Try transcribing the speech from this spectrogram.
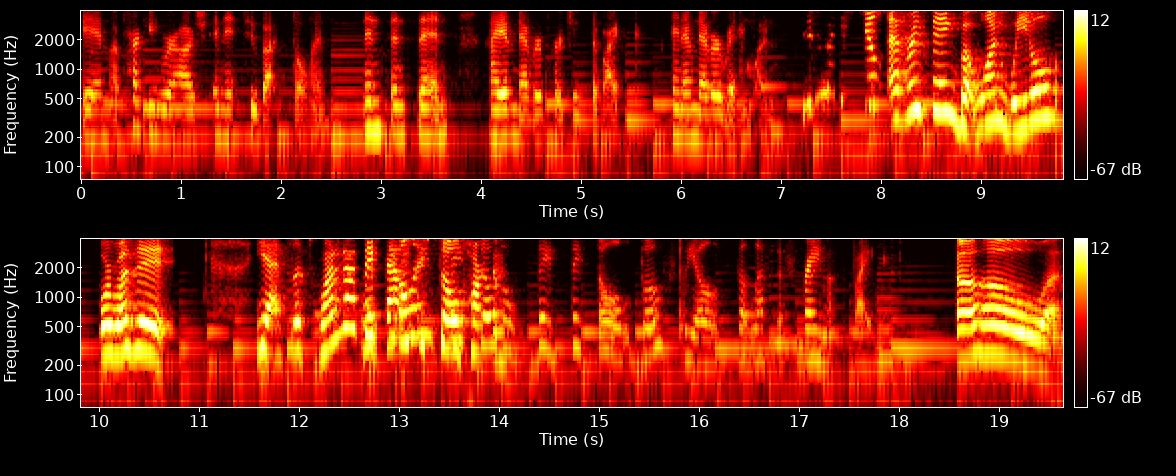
in my parking garage, and it too got stolen. And since then, I have never purchased a bike, and I've never ridden one. Didn't steal everything but one wheel, or was it? Yes, but Why did I think that only one, stole they part stole of? the, they they stole both wheels, but left the frame of the bike. Oh,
